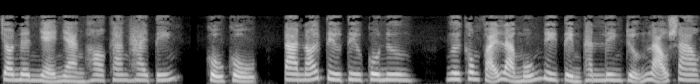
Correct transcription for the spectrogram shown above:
cho nên nhẹ nhàng ho khan hai tiếng, khụ khụ, ta nói tiêu tiêu cô nương, ngươi không phải là muốn đi tìm thanh liên trưởng lão sao?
